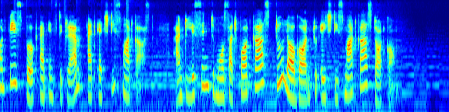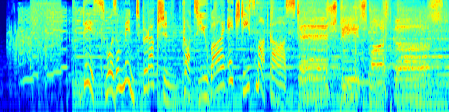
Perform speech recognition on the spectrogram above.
on Facebook and Instagram at HT Smartcast. And to listen to more such podcasts, do log on to htsmartcast.com. This was a Mint production brought to you by HT Smartcast. HT Smartcast.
